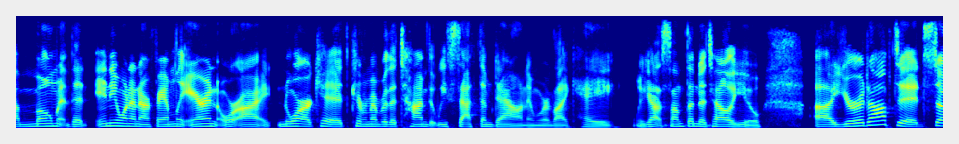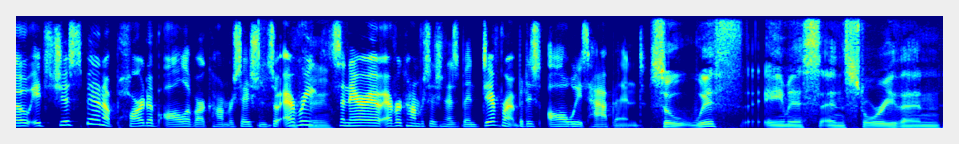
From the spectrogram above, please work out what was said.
a moment that anyone in our family, Aaron or I, nor our kids, can remember the time that we sat them down and we're like, "Hey, we got something to tell you. Uh, you're adopted." So it's just been a part of all of our conversations. So every Okay. scenario, every conversation has been different, but it's always happened. So, with Amos and Story, then,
